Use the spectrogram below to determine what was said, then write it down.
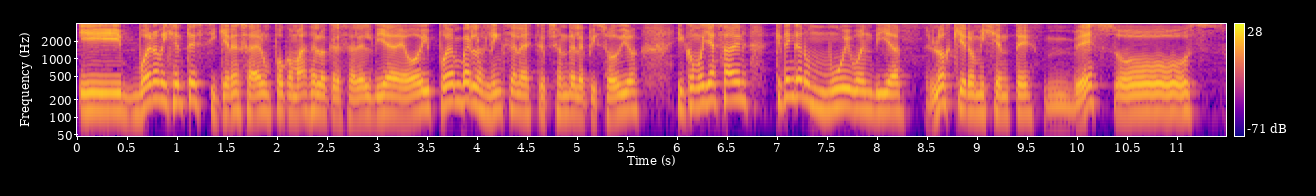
Y bueno, mi gente, si quieren saber un poco más de lo que les sale el día de hoy, pueden ver los links en la descripción del episodio. Y como ya saben, que tengan un muy buen día. Los quiero, mi gente. Besos.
